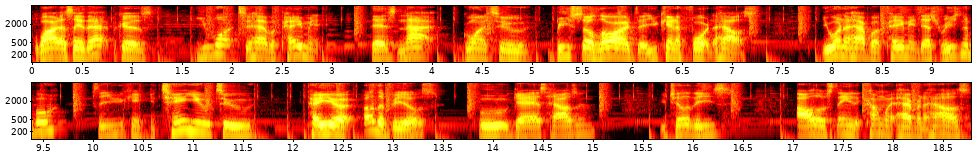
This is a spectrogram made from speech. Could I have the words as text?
Why did I say that? Because you want to have a payment that's not going to be so large that you can't afford the house. You want to have a payment that's reasonable so you can continue to pay your other bills food, gas, housing, utilities, all those things that come with having a house,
